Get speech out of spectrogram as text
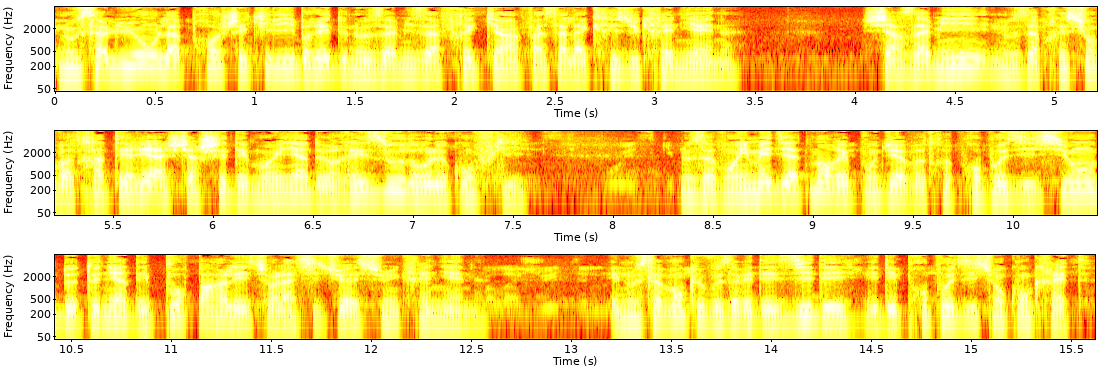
Nous saluons l'approche équilibrée de nos amis africains face à la crise ukrainienne. Chers amis, nous apprécions votre intérêt à chercher des moyens de résoudre le conflit. Nous avons immédiatement répondu à votre proposition de tenir des pourparlers sur la situation ukrainienne. Et nous savons que vous avez des idées et des propositions concrètes.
